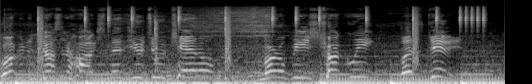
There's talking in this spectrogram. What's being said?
Welcome to Justin Hawksmith YouTube channel, Myrtle Beach Truck Week. Let's get it.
